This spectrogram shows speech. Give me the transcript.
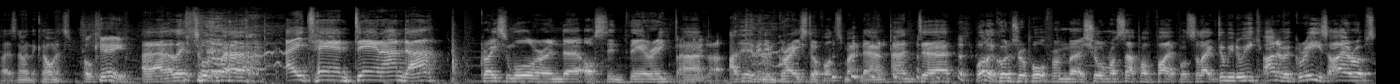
Let us know in the comments. Okay. Uh, let's talk about A-Town Down Under. Grayson Waller and uh, Austin Theory. I Uh. I think they've been doing great stuff on SmackDown. and, uh, well, according to a report from uh, Sean Ross Sapp on Fightful Select, WWE kind of agrees. Higher ups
